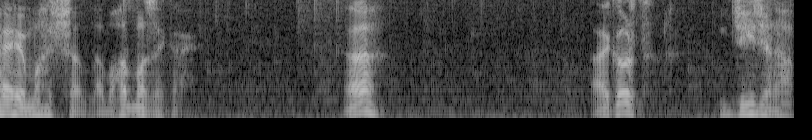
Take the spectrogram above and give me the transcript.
अरे माशाल्लाह बहुत मज़े का है। हाँ? आयकुर्त जी जनाब।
